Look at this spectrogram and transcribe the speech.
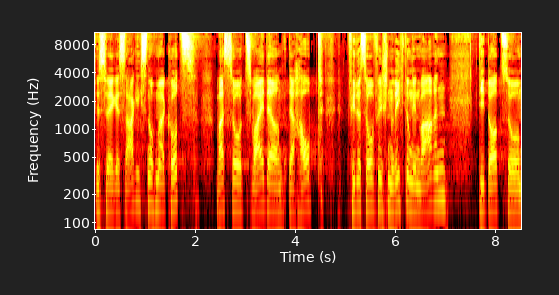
Deswegen sage ich es nochmal kurz, was so zwei der, der hauptphilosophischen Richtungen waren, die dort so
